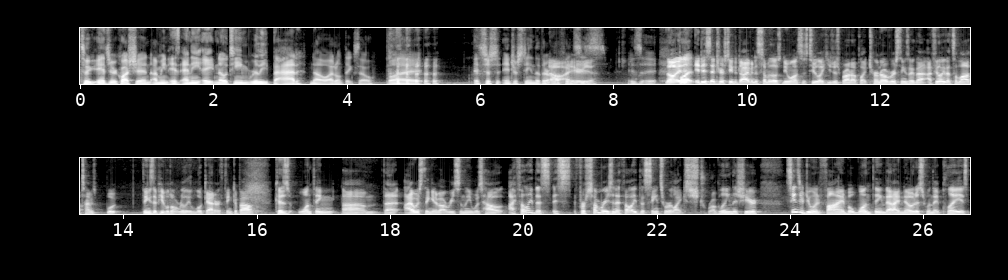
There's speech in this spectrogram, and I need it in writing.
to answer your question, I mean, is any eight no team really bad? No, I don't think so. But it's just interesting that their No, offense is is. uh, No, but, it, it is interesting to dive into some of those nuances too. Like you just brought up, like turnovers, things like that. I feel like that's a lot of times what things that people don't really look at or think about. Because one thing um, that I was thinking about recently was how I felt like this is for some reason I felt like the Saints were like struggling this year. Saints are doing fine, but one thing that I noticed when they play is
